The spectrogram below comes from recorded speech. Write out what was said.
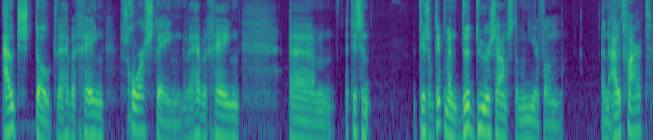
uitstoot. We hebben geen schoorsteen. We hebben geen. ehm, het, is een, het is op dit moment de duurzaamste manier van een uitvaart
